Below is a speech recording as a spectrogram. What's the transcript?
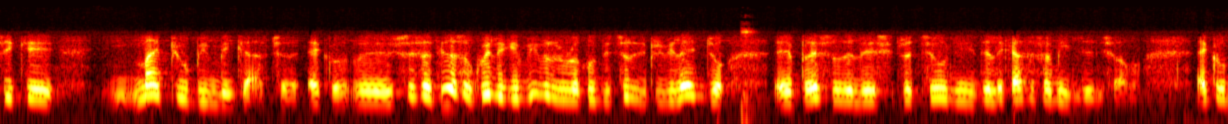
sì che mai più bimbi in carcere. Ecco, eh, sessantina sono quelli che vivono in una condizione di privilegio eh, presso delle situazioni delle case famiglie, diciamo. Ecco,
